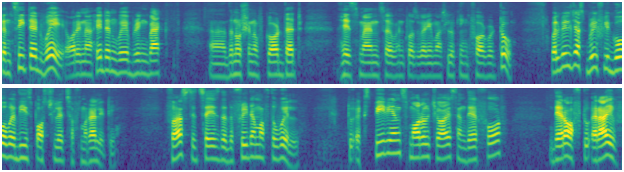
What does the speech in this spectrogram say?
conceited way or in a hidden way bring back uh, the notion of God that his man servant was very much looking forward to. Well, we will just briefly go over these postulates of morality. First, it says that the freedom of the will to experience moral choice and therefore, thereof to arrive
